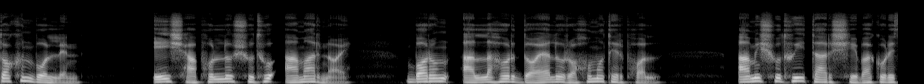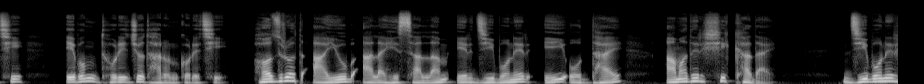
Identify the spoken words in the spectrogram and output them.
তখন বললেন, এই সাফল্য শুধু আমার নয়, বরং আল্লাহর দয়ালু রহমতের ফল। আমি শুধুই তার সেবা করেছি এবং ধৈর্য ধারণ করেছি। হজরত আয়ুব আলাহিসাল্লাম এর জীবনের এই অধ্যায় আমাদের শিক্ষা দেয়। জীবনের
